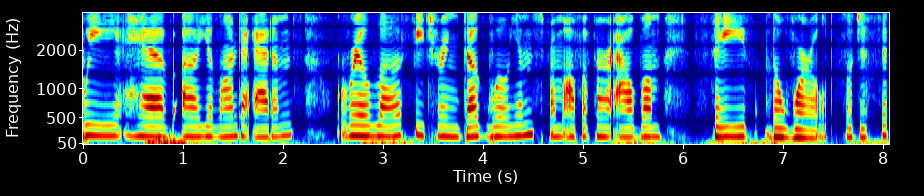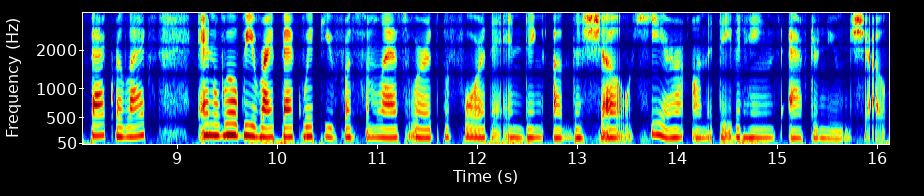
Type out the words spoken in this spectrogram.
we have uh, Yolanda Adams, Real Love, featuring Doug Williams from off of her album Save the World. So just sit back, relax, And we'll be right back with you for some last words before the ending of the show here on the David Haynes Afternoon Show.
